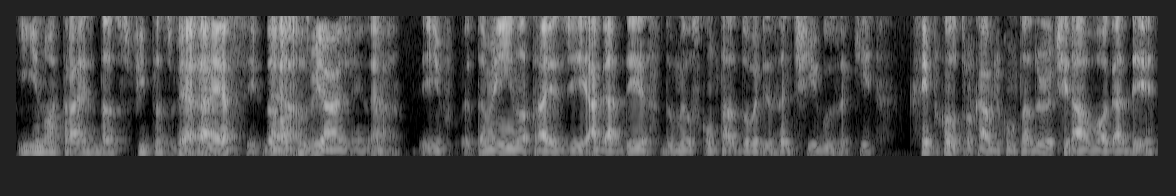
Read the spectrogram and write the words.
e indo atrás das fitas VHS das É. nossas viagens. É, Né? E também indo atrás de HDs dos meus computadores antigos aqui. Sempre quando eu trocava de computador, eu tirava o HD,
